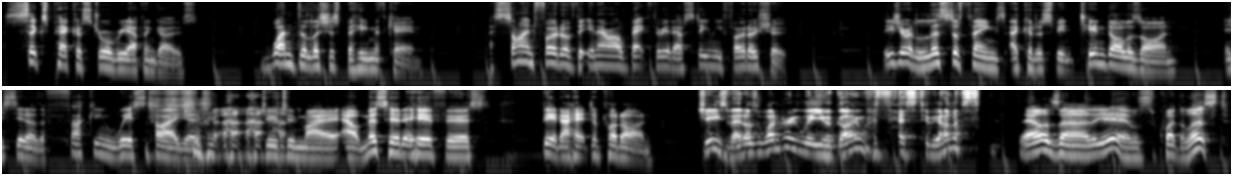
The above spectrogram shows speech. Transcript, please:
a six pack of strawberry up and goes, one delicious behemoth can, a signed photo of the NRL back three at our steamy photo shoot. These are a list of things I could have spent ten dollars on instead of the fucking West Tigers due to my our misheard it here first bet I had to put on. Jeez, man, I was wondering where you were going with this. To be honest, that was uh yeah, it was quite the list.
